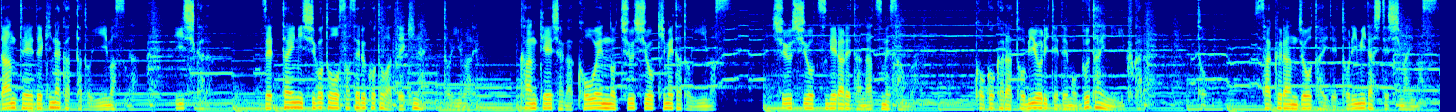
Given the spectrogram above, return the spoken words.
断定できなかったと言いますが医師から絶対に仕事をさせることはできないと言われ関係者が公演の中止を決めたといいます。中止を告げられた夏目さんはここから飛び降りてでも舞台に行くからと錯乱状態で取り乱してしまいます。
